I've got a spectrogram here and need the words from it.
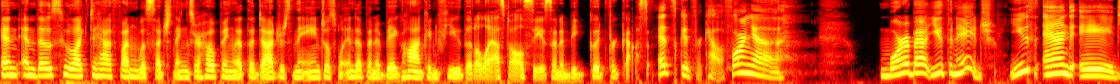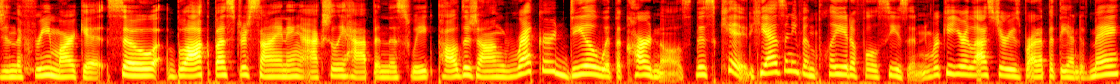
And and those who like to have fun with such things are hoping that the Dodgers and the Angels will end up in a big honking feud that'll last all season and be good for gossip. It's good for California. More about youth and age. Youth and age in the free market. So, blockbuster signing actually happened this week. Paul DeJong, record deal with the Cardinals. This kid, he hasn't even played a full season. Rookie year last year, he was brought up at the end of May,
